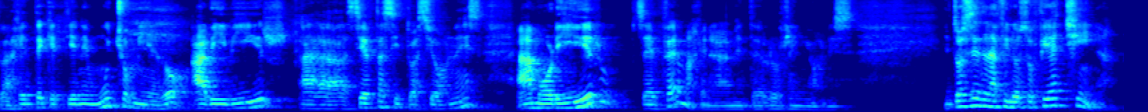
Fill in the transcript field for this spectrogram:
la gente que tiene mucho miedo a vivir a ciertas situaciones, a morir, se enferma generalmente de los riñones. Entonces, en la filosofía china,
